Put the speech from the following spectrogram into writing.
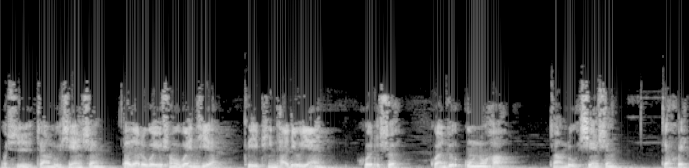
我是张璐先生。大家如果有什么问题啊，可以平台留言，或者说。关注公众号“张璐先生”，再会。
